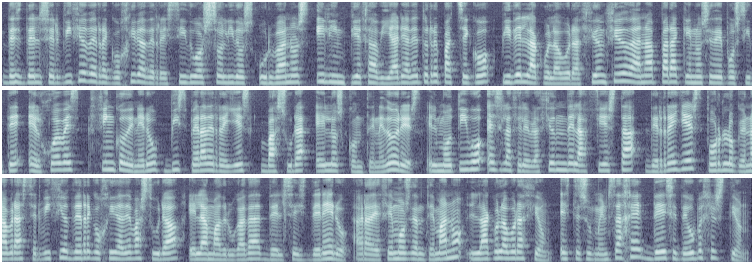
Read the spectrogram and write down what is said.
Desde el Servicio de Recogida de Residuos Sólidos Urbanos y Limpieza Viaria de Torre Pacheco piden la colaboración ciudadana para que no se deposite el jueves 5 de enero, víspera de Reyes, basura en los contenedores. El motivo es la celebración de la fiesta de Reyes, por lo que no habrá servicio de recogida de basura en la madrugada del 6 de enero. Agradecemos de antemano la colaboración. Este es un mensaje de STV Gestión.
